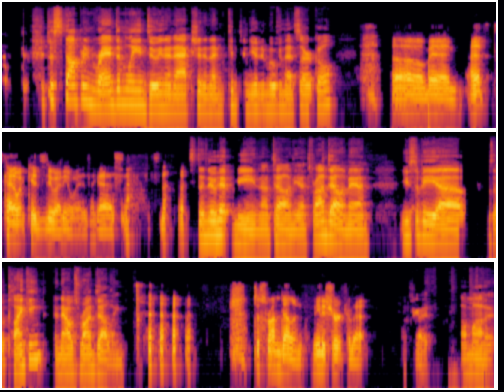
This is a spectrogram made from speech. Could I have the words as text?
just stopping randomly and doing an action and then continue to move in that circle. Oh man, that's kind of what kids do, anyways. I guess it's, not... it's the new hip mean. I'm telling you, it's rondelling, man. Used to be uh was it planking, and now it's rondelling. Just rondelling. Need a shirt for that. That's right. I'm on it.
